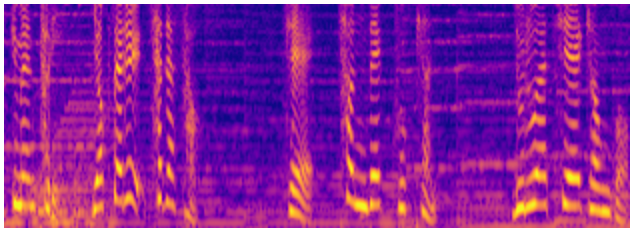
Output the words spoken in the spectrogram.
다큐멘터리 역사를 찾아서 제 1109편 누르아치의 경고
